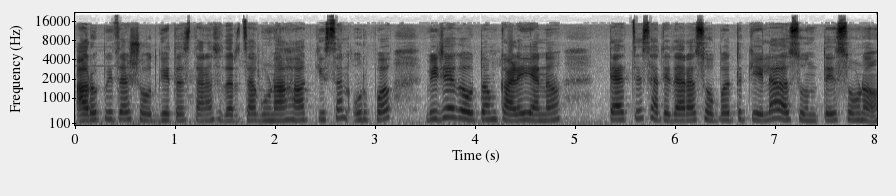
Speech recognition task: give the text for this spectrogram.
आरोपीचा शोध घेत असताना सदरचा गुन्हा हा किसन उर्फ विजय गौतम काळे यानं त्याचे साथीदारासोबत केला असून ते सोनं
